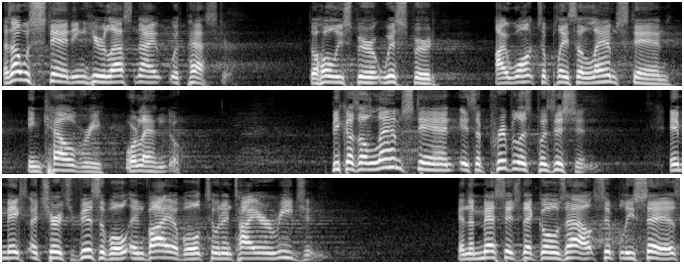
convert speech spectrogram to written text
as I was standing here last night with Pastor, the Holy Spirit whispered, I want to place a lampstand in Calvary, Orlando. Because a lampstand is a privileged position. It makes a church visible and viable to an entire region. And the message that goes out simply says,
